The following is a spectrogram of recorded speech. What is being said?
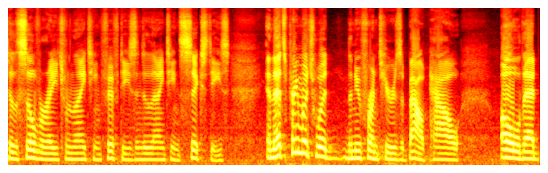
to the silver age from the 1950s into the 1960s. And that's pretty much what The New Frontier is about how oh, that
